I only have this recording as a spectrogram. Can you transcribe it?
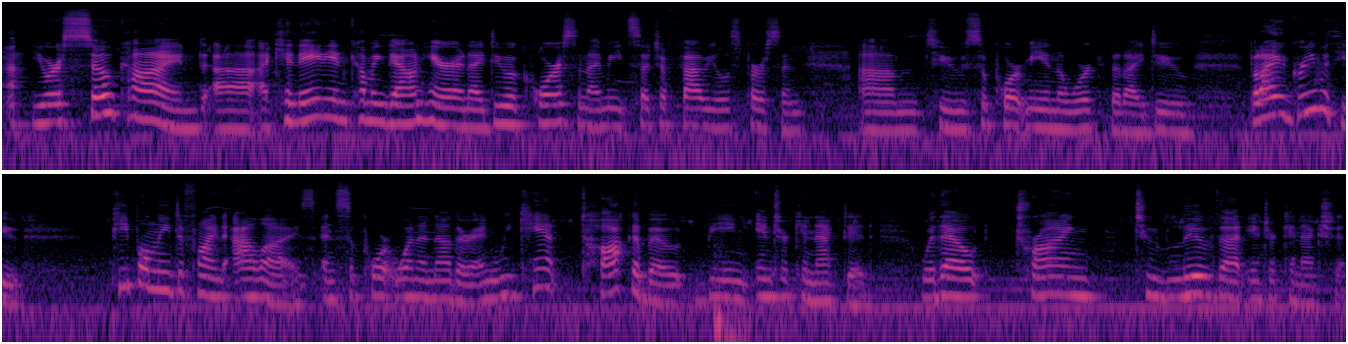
You are so kind. Uh, a canadian coming down here and i do a course and i meet such a fabulous person um, to support me in the work that i do. But i agree with you people need to find allies and support one another. And we can't talk about being interconnected without trying to live that interconnection.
